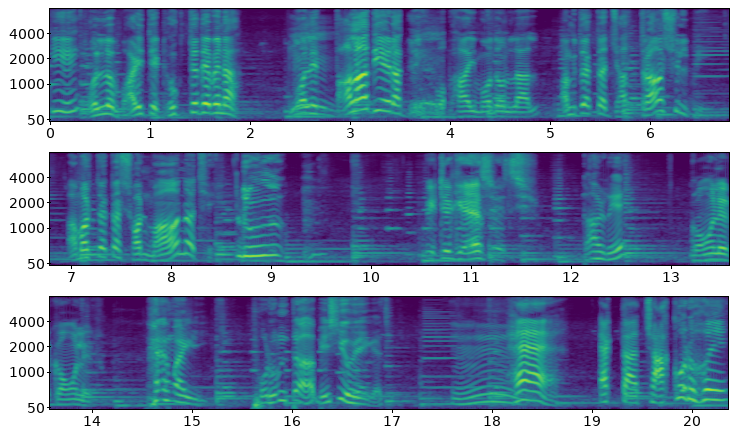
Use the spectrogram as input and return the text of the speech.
কি? বলল বাড়িতে ঢুকতে দেবে না। বলে তালা দিয়ে রাখবে। ভাই মদন লাল আমি তো একটা যাত্রা শিল্পী। আমার তো একটা সম্মান আছে। পেটে গ্যাস হয়েছে। কার রে? কমলের কমলের। হ্যাঁ মাই ফোড়নটা বেশি হয়ে গেছে। হ্যাঁ একটা চাকর হয়ে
